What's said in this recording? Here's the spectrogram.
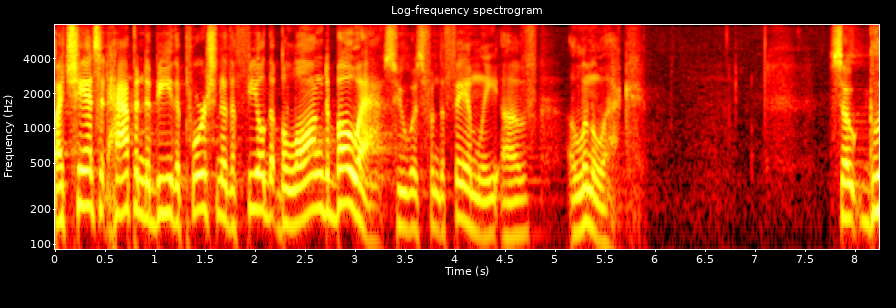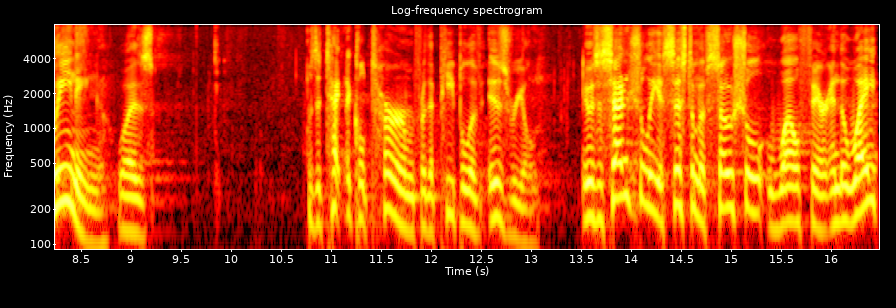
By chance, it happened to be the portion of the field that belonged to Boaz, who was from the family of Elimelech. So, gleaning was, was a technical term for the people of Israel. It was essentially a system of social welfare. And the way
